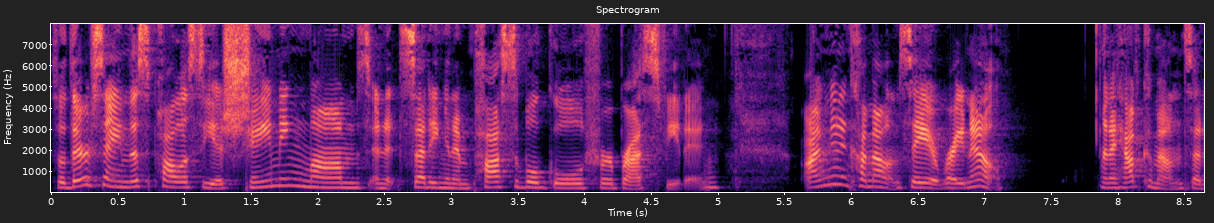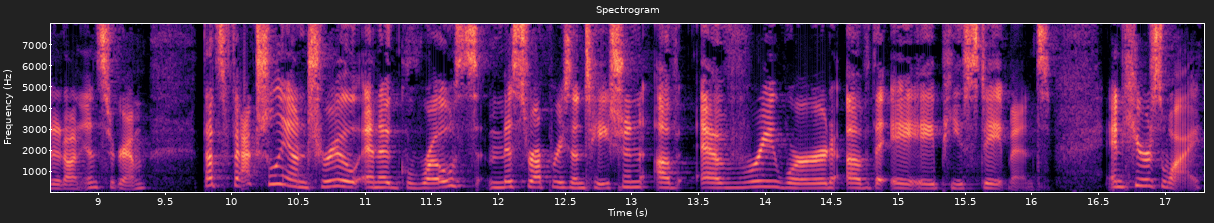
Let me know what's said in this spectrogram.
So they're saying this policy is shaming moms and it's setting an impossible goal for breastfeeding. I'm going to come out and say it right now. And I have come out and said it on Instagram. That's factually untrue and a gross misrepresentation of every word of the AAP statement. And here's why.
